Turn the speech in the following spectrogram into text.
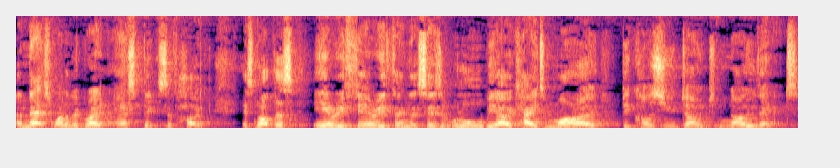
And that's one of the great aspects of hope. It's not this airy fairy thing that says it will all be okay tomorrow because you don't know that.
